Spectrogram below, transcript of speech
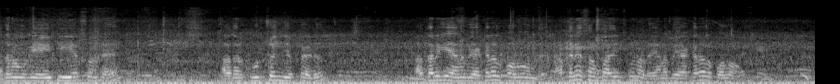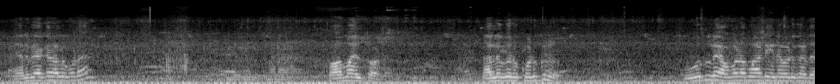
అతను ఒక ఎయిటీ ఇయర్స్ ఉంటే అతను కూర్చొని చెప్పాడు. అతనికి ఎనభై ఎకరాల పొలం ఉంది. అతనే సంపాదించుకున్నాడు ఎనభై ఎకరాల పొలం. ఎనభై ఎకరాలు కూడా మన పామాయిల్ తోట. నలుగురు కొడుకులు. ఊర్లో ఎవడ మాట వినేవాడు కాదు.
